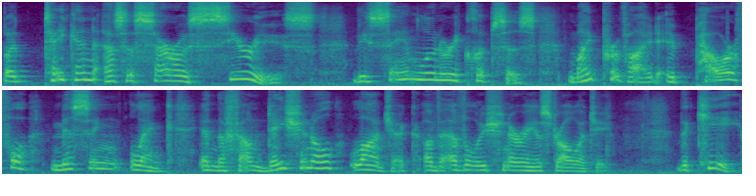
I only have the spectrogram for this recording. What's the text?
But taken as a Saros series, these same lunar eclipses might provide a powerful missing link in the foundational logic of evolutionary astrology. The key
